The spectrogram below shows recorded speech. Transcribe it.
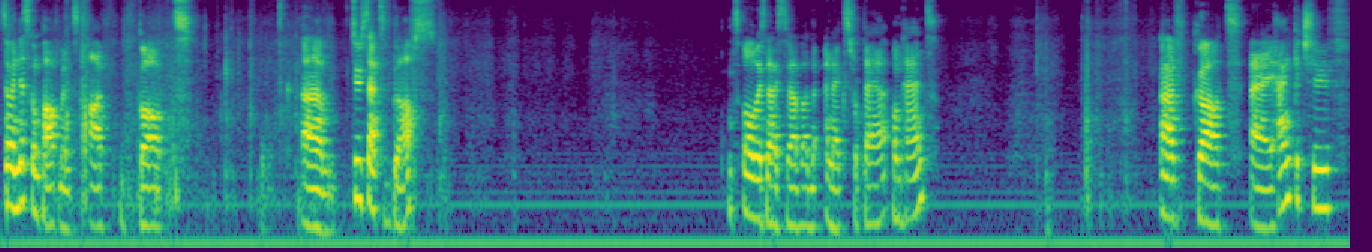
So in this compartment, I've got um, two sets of gloves. It's always nice to have an, an extra pair on hand. I've got a handkerchief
